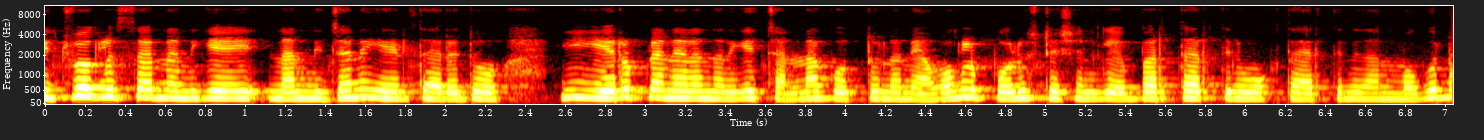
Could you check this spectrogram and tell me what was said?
ನಿಜವಾಗ್ಲೂ ಸರ್ ನನಗೆ, ನಾನು ನಿಜನೇ ಹೇಳ್ತಾ ಇರೋದು, ಈ ಏರೋಪ್ಲೇನ್ ಎಲ್ಲ ನನಗೆ ಚೆನ್ನಾಗಿ ಗೊತ್ತು. ನಾನು ಯಾವಾಗಲೂ ಪೊಲೀಸ್ ಸ್ಟೇಷನ್ಗೆ ಬರ್ತಾ ಇರ್ತೀನಿ, ಹೋಗ್ತಾ ಇರ್ತೀನಿ. ನನ್ನ ಮಗುನ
